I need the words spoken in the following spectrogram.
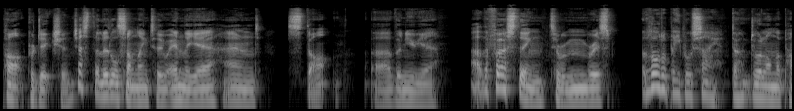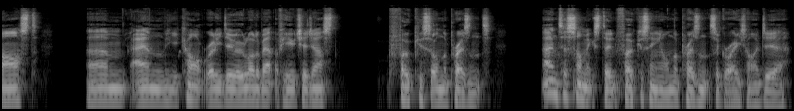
part prediction. Just a little something to end the year and start uh, the new year. Uh, the first thing to remember is a lot of people say don't dwell on the past um, and you can't really do a lot about the future, just focus on the present. And to some extent, focusing on the present's a great idea.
